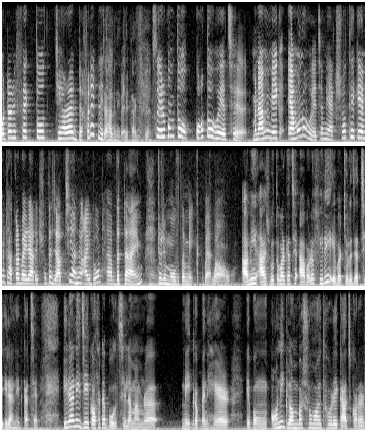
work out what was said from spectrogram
ওটার ইফেক্ট তো চেহারায় ডেফিনেটলি থাকবে। সো এরকম তো কত হয়েছে? মানে আমি মেক এমনও হয়েছে আমি একশো থেকে আমি ঢাকার বাইরে আরেকশোতে যাচ্ছি and I don't have the time to remove the makeup আমি আসব তোমার কাছে আবারও ফিরে এবার চলে যাচ্ছে ইরানির কাছে। ইরানি যে কথাটা বলছিলাম আমরা মেকআপ অ্যান্ড হেয়ার এবং অনেক লম্বা সময় ধরে কাজ করার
